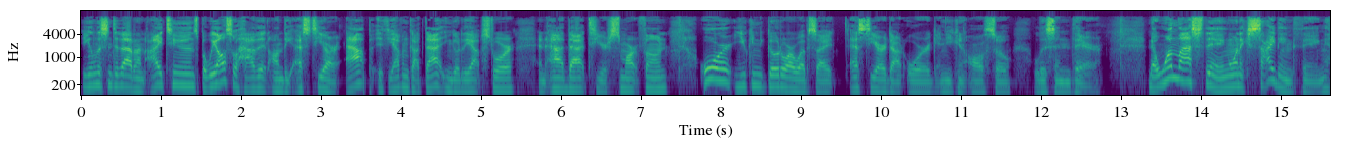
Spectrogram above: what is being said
You can listen to that on iTunes, but we also have it on the STR app. If you haven't got that, you can go to the App Store and add that to your smartphone, or you can go to our website, str.org, and you can also listen there. Now, one last thing, one exciting thing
